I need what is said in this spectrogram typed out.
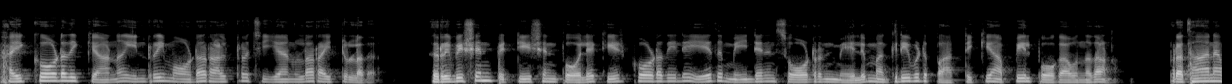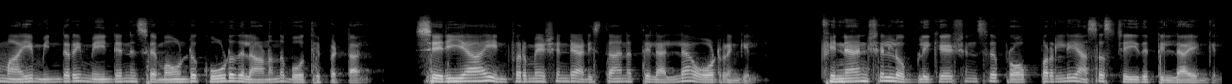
ഹൈക്കോടതിക്കാണ് ഇൻട്രീം ഓർഡർ അൾട്ടർ ചെയ്യാനുള്ള റൈറ്റുള്ളത് റിവിഷൻ പെറ്റീഷൻ പോലെ കീഴ്ക്കോടതിയിലെ ഏത് മെയിന്റനൻസ് ഓർഡറിന്മേലും അഗ്രീവ്ഡ് പാർട്ടിക്ക് അപ്പീൽ പോകാവുന്നതാണ്. പ്രധാനമായും ഇന്ററിം മെയിന്റനൻസ് എമൗണ്ട് കൂടുതലാണെന്ന് ബോധ്യപ്പെട്ടാൽ ശരിയായ ഇൻഫർമേഷന്റെ അടിസ്ഥാനത്തിലല്ല ഓർഡറെങ്കിൽ ഫിനാൻഷ്യൽ ഒബ്ലിഗേഷൻസ് പ്രോപ്പർലി അസസ് ചെയ്തിട്ടില്ല എങ്കിൽ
